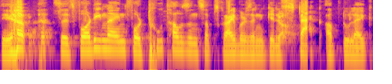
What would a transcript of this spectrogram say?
Yeah. So it's forty nine for two thousand subscribers, and you can yeah. stack up to like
